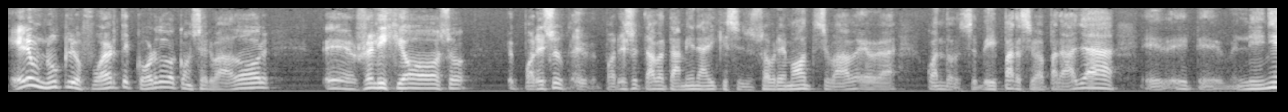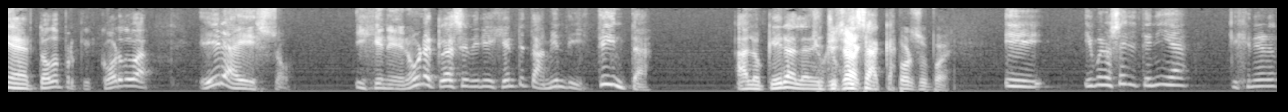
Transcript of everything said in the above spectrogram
era un núcleo fuerte, Córdoba conservador, eh, religioso, por eso, eh, por eso estaba también ahí que se sobremonte, se va a ver, va- cuando se dispara se va para allá, eh, eh, eh, Linier, todo, porque Córdoba era eso y generó una clase dirigente también distinta a lo que era la de Chuquisaca, Chuquisaca. por supuesto. Y, y Buenos Aires tenía que generar,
